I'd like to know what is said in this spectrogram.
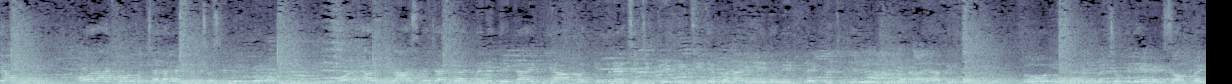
यहाँ और आज बहुत अच्छा लगा। बच्चों से मिलकर मैंने देखा है कि यहाँ पर कितने अच्छी अच्छी क्रिएटिव चीज़ें बनाई हैं। इन्होंने इंटरेक्टिव चीज़ें लोगों को बताया भी। तो इन बच्चों के लिए हेड्स ऑफ़ भाई।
